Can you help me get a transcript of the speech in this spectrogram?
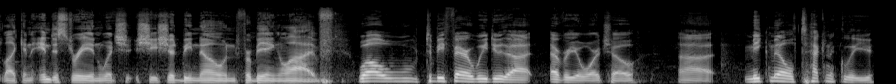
like an industry in which she should be known for being alive. Well, w- to be fair, we do that every award show. Uh, Meek Mill technically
